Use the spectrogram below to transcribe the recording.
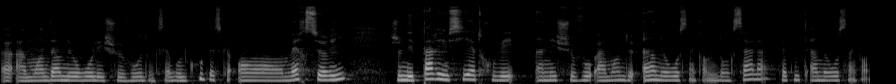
à moins d'un euro les chevaux. Donc ça vaut le coup parce qu'en mercerie, je n'ai pas réussi à trouver un écheveau à moins de 1,50€. Donc ça, là, ça coûte 1,50€.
